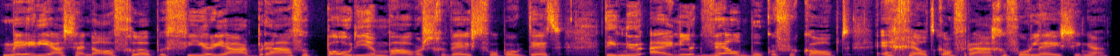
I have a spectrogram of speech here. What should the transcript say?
Media zijn de afgelopen vier jaar brave podiumbouwers geweest voor Baudet... die nu eindelijk wel boeken verkoopt en geld kan vragen voor lezingen.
